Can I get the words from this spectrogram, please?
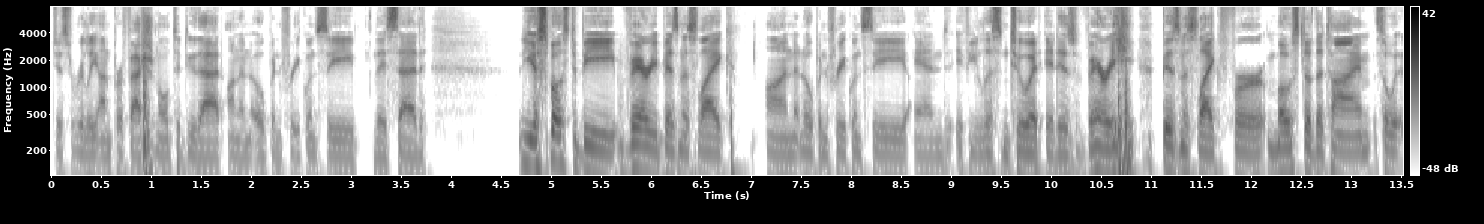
just really unprofessional to do that on an open frequency. They said, you're supposed to be very businesslike on an open frequency. And if you listen to it, it is very businesslike for most of the time. So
